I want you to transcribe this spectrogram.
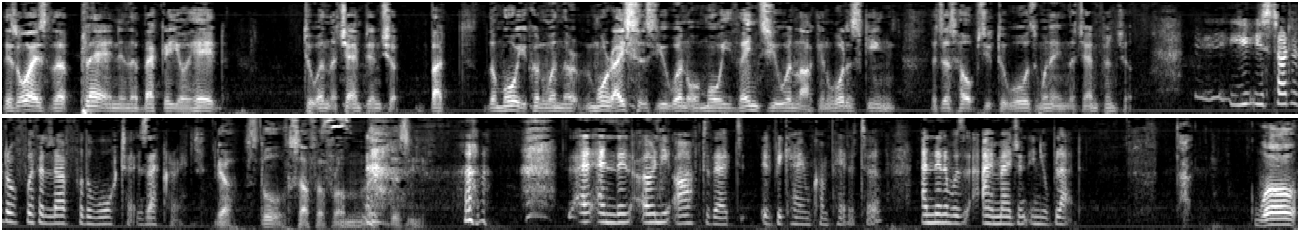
there's always the plan in the back of your head to win the championship. But the more you can win, the more races you win, or more events you win, like in water skiing, it just helps you towards winning the championship you, you started off with a love for the water, is that correct? Yeah, still suffer from the disease. and then only after that it became competitive. And then it was, I imagine, in your blood. Well,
